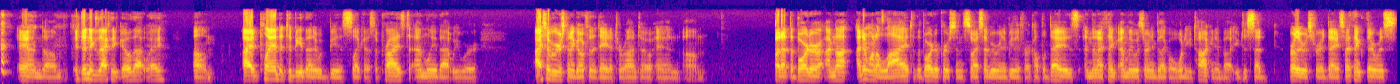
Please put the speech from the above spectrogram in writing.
and um, it didn't exactly go that way. Um, I had planned it to be that it would be like a surprise to Emily that we were. I said we were just going to go for the day to Toronto, and um, but at the border, I'm not. I didn't want to lie to the border person, so I said we were going to be there for a couple of days, and then I think Emily was starting to be like, "Well, what are you talking about? You just said earlier it was for a day." So I think there was.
